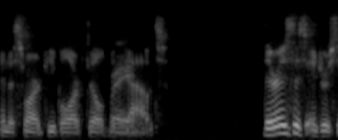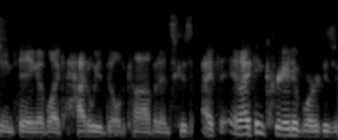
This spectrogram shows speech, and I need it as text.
and the smart people are filled with Right. doubts there is this interesting thing of like how do we build confidence because i th- and i think creative work is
